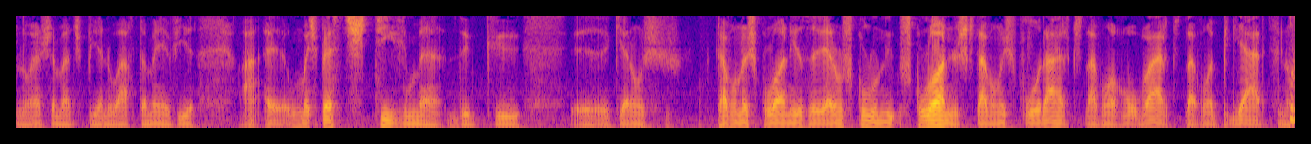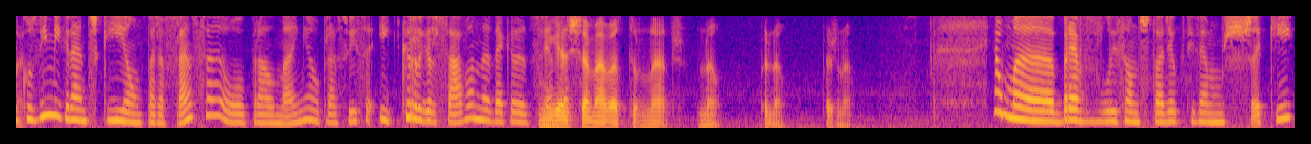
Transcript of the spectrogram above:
não é? Chamados pieds noirs, também havia ah, eh, uma espécie de estigma de que, eh, que eram os estavam nas colónias, eram os, os colonos que estavam a explorar, que estavam a roubar, que estavam a pilhar. Porque os imigrantes que iam para a França, ou para a Alemanha, ou para a Suíça, e que regressavam na década de 60... Ninguém lhes chamava retornados. Não, pois não, pois não. É uma breve lição de história que tivemos aqui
